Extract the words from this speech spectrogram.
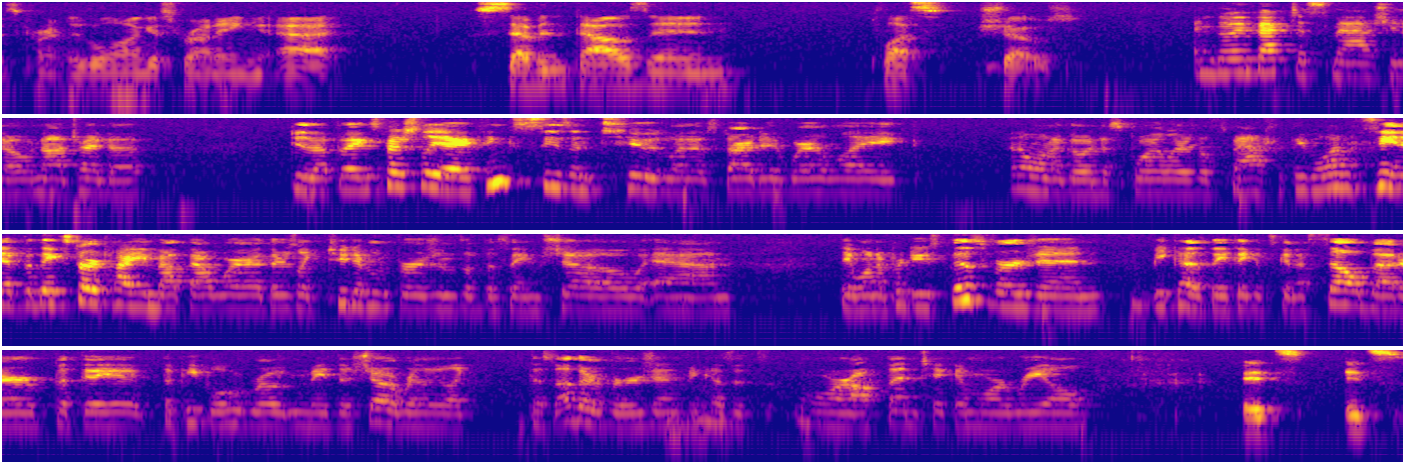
is currently the longest running at 7000 plus shows And going back to Smash, you know, not trying to do that, but especially I think season two is when it started, where like I don't want to go into spoilers of Smash for people who haven't seen it, but they start talking about that where there's like two different versions of the same show, and they want to produce this version because they think it's going to sell better, but they the people who wrote and made the show really like this other version Mhm. because it's more authentic and more real. it's it's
